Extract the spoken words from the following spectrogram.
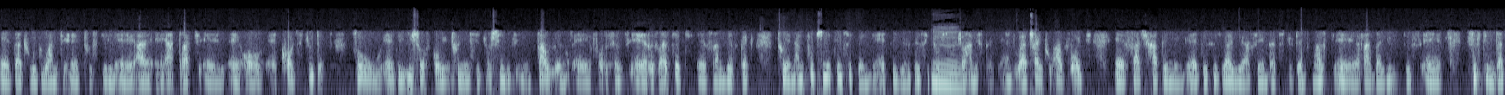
uh, that would want uh, to still attract or call students. So uh, the issue of going to institutions in thousands, uh, for instance, uh, resulted some years back to an unfortunate incident at the University mm. of Johannesburg, and we are trying to avoid such happening. this is why we are saying that students must rather use this system that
